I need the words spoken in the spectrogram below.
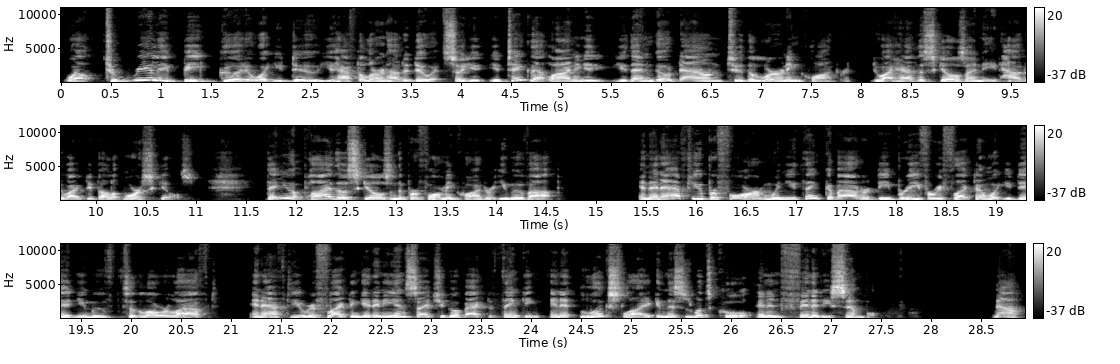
Well, to really be good at what you do, you have to learn how to do it. So you, you take that line and you, you then go down to the learning quadrant. Do I have the skills I need? How do I develop more skills? Then you apply those skills in the performing quadrant, you move up. And then after you perform, when you think about or debrief or reflect on what you did, you move to the lower left. And after you reflect and get any insights, you go back to thinking. And it looks like, and this is what's cool, an infinity symbol. Now,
